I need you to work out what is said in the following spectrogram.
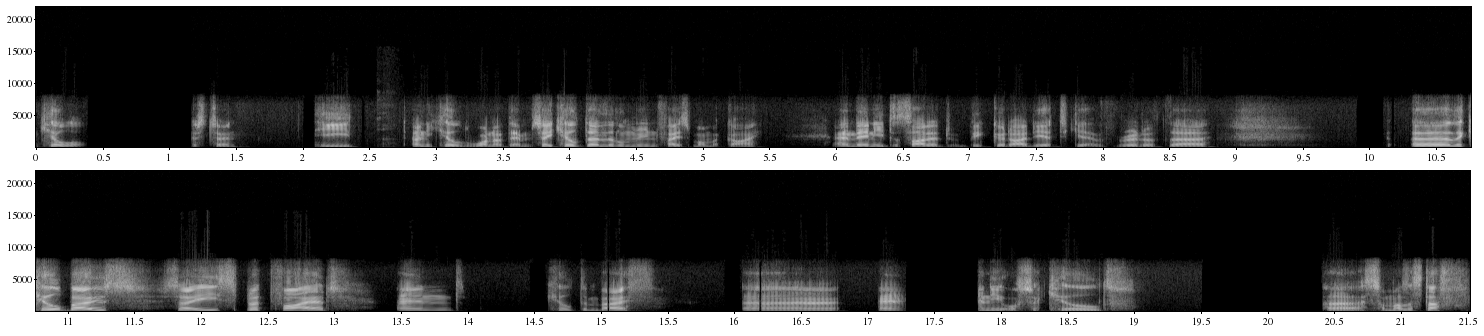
kill first turn. He only killed one of them. So he killed the little moon face Mommet guy, and then he decided it would be a good idea to get rid of the uh, the kill bows. So he split fired and killed them both. Uh, and and he also killed uh, some other stuff.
